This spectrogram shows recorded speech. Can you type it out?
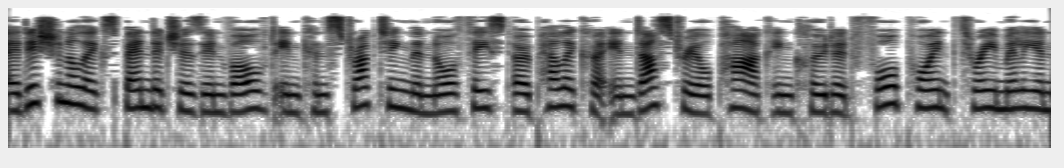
Additional expenditures involved in constructing the Northeast Opelika Industrial Park included $4.3 million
